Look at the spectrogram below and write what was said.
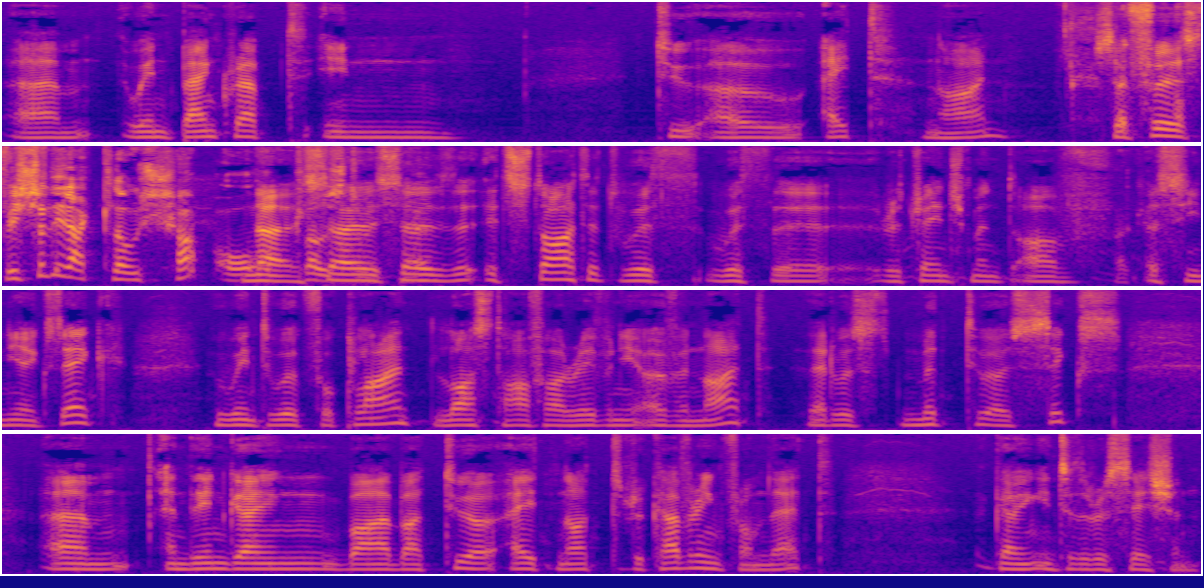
Um, went bankrupt in 2008 9. So first, officially like closed shop or no, close so so the, it started with with the retrenchment of Okay. a senior exec who went to work for a client, lost half our revenue overnight. That was mid 2006, um, and then going by about 2008, not recovering from that, going into the recession,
